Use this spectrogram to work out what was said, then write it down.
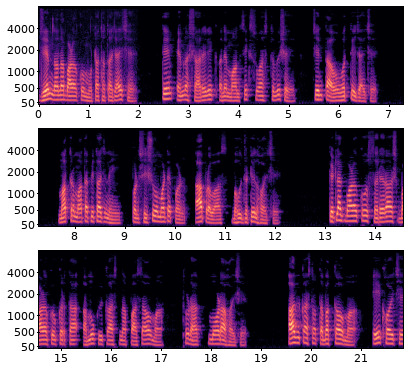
જેમ નાના બાળકો મોટા થતા જાય છે, તેમ એમના શારીરિક અને માનસિક સ્વાસ્થ્ય વિશે ચિંતાઓ વધતી જાય છે. માત્ર માતા પિતા જ નહીં, પણ શિશુઓ માટે પણ આ પ્રવાસ બહુ જટિલ હોય છે. કેટલાક બાળકો સરેરાશ બાળકો કરતાં અમુક વિકાસના પાસાઓમાં થોડાક મોડા હોય છે. આ વિકાસના તબક્કાઓમાં એક હોય છે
